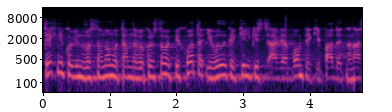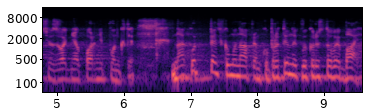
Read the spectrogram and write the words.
Техніку він в основному там не використовує піхота і велика кількість авіабомб, які падають на наші взводні опорні пункти. На Куп'янському напрямку противник використовує баги,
